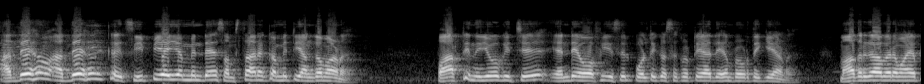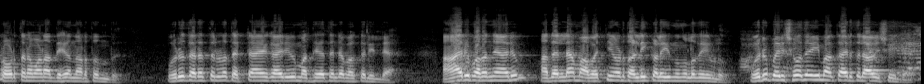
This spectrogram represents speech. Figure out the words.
അദ്ദേഹം അദ്ദേഹം സി പി ഐ എമ്മിന്റെ സംസ്ഥാന കമ്മിറ്റി അംഗമാണ്. പാർട്ടി നിയോഗിച്ച് എന്റെ ഓഫീസിൽ പൊളിറ്റിക്കൽ സെക്രട്ടറിയായി അദ്ദേഹം പ്രവർത്തിക്കുകയാണ്. മാതൃകാപരമായ പ്രവർത്തനമാണ് അദ്ദേഹം നടത്തുന്നത്. ഒരു തരത്തിലുള്ള തെറ്റായ കാര്യവും അദ്ദേഹത്തിന്റെ പക്കലില്ല. ആര് പറഞ്ഞാലും അതെല്ലാം അവജ്ഞയോട് തള്ളിക്കളയുന്നു എന്നുള്ളതേ ഉള്ളൂ. ഒരു പരിശോധനയും അക്കാര്യത്തിൽ ആവശ്യമില്ല അതായത്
